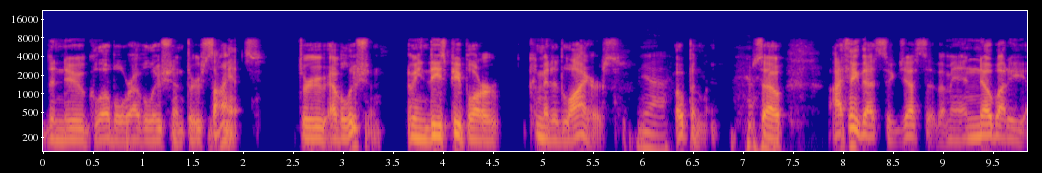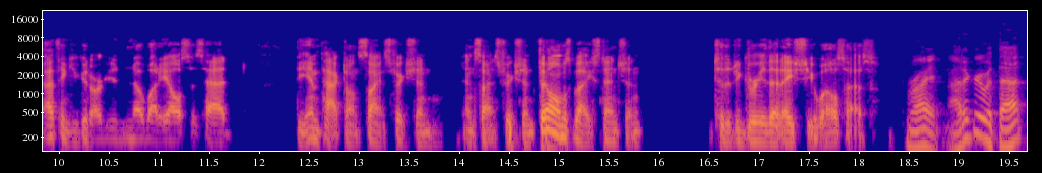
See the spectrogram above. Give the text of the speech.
the new global revolution through science, through evolution? I mean, these people are committed liars Yeah. openly. So I think that's suggestive. I mean, nobody, I think you could argue nobody else has had the impact on science fiction and science fiction films by extension to the degree that H.G. Wells has. Right. I'd agree with that.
